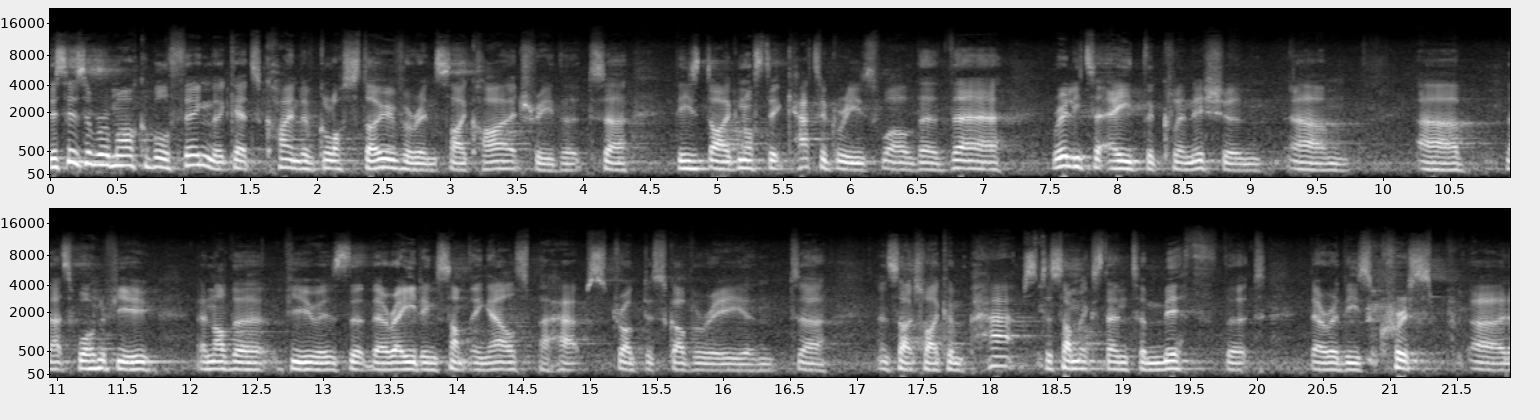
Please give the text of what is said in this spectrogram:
this is a remarkable thing that gets kind of glossed over in psychiatry, that uh, these diagnostic categories, while they're there really to aid the clinician, um, uh, that's one view. Another view is that they're aiding something else, perhaps drug discovery and, uh, and such like, and perhaps to some extent a myth that there are these crisp uh,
